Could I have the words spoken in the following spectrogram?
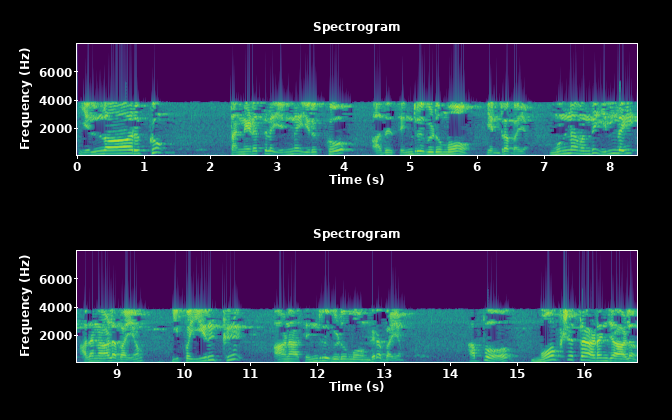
எல்லாருக்கும் தன்னிடத்துல என்ன இருக்கோ அது சென்று விடுமோ என்ற பயம். முன்ன வந்து இல்லை அதனால பயம். இப்ப இருக்கு ஆனா சென்று விடுமோங்கிற பயம். அப்போ மோக்ஷத்தை அடைஞ்சாலும்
